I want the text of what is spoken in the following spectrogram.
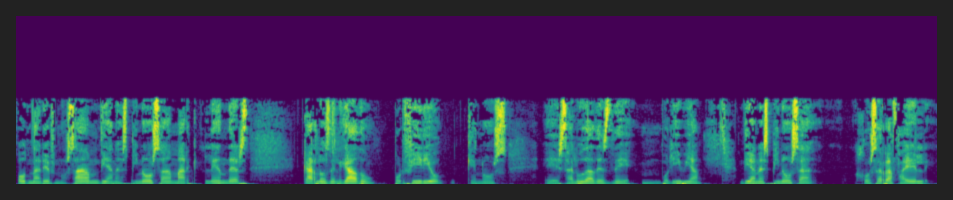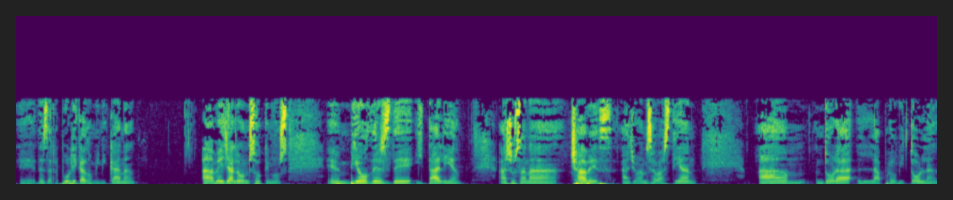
Odnarev Nosam, Diana Espinosa, Mark Lenders, Carlos Delgado, Porfirio, que nos eh, saluda desde mm, Bolivia, Diana Espinosa, José Rafael desde República Dominicana, a Bella Alonso que nos envió desde Italia, a Susana Chávez, a Joan Sebastián, a Dora La Provitola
